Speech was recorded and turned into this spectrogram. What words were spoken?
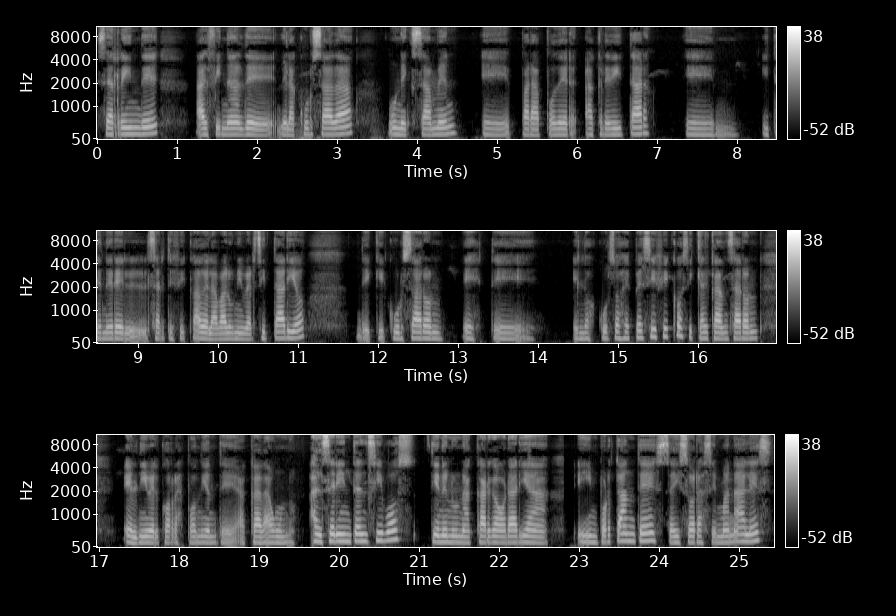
se rinde al final de, la cursada un examen eh, para poder acreditar em, y tener el certificado, el aval universitario de que cursaron este, los cursos específicos y que alcanzaron el nivel correspondiente a cada uno. Al ser intensivos, tienen una carga horaria importante, seis horas semanales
